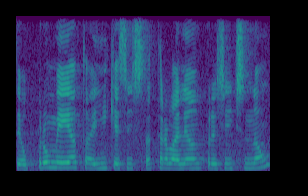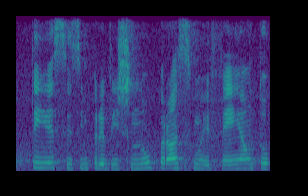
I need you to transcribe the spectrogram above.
eu prometo aí que a gente está trabalhando para a gente não ter esses imprevistos no próximo evento,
